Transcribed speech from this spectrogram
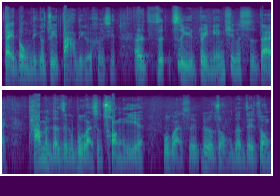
带动的一个最大的一个核心，而至至于对年轻时代他们的这个不管是创业，不管是各种的这种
